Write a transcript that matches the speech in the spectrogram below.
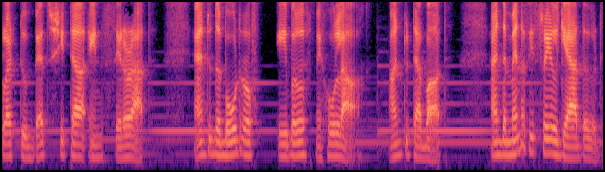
fled to Beth Shittah in Zererath, and to the border of Abel Meholah, unto Tabbath. And the men of Israel gathered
